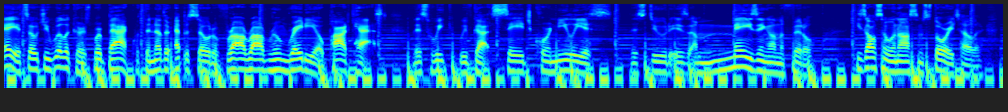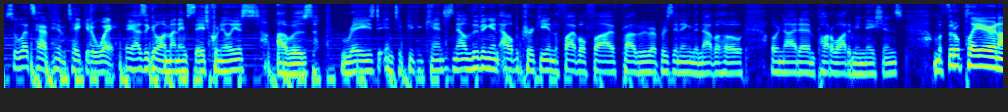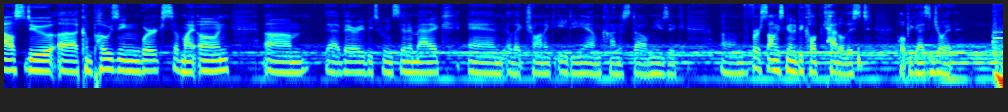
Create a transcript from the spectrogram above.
Hey, it's OG Willikers. We're back with another episode of Raw Raw Room Radio podcast. This week we've got Sage Cornelius. This dude is amazing on the fiddle. He's also an awesome storyteller. So let's have him take it away. Hey, how's it going? My name's Sage Cornelius. I was raised in Topeka, Kansas, now living in Albuquerque in the 505, proudly representing the Navajo, Oneida, and Potawatomi nations. I'm a fiddle player and I also do uh, composing works of my own um, that vary between cinematic and electronic EDM kind of style music. Um, the first song is going to be called Catalyst. Hope you guys enjoy it.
